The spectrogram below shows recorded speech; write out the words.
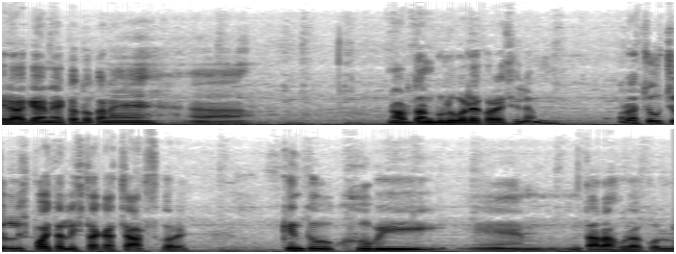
এর আগে আমি একটা দোকানে নর্দার্ন ব্লুবার্ডে করেছিলাম ওরা চৌচল্লিশ, পঁয়তাল্লিশ টাকা চার্জ করে। কিন্তু খুবই তাড়াহুড়া করল।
